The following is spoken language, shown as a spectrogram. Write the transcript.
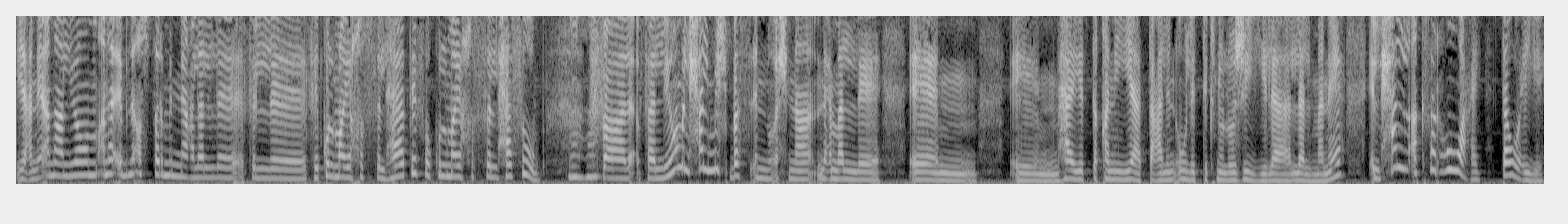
يعني أنا اليوم أنا ابني أشطر مني على ال في ال في كل ما يخص الهاتف وكل ما يخص الحاسوب. ف فاليوم الحل مش بس إنه إحنا نعمل هاي التقنيات تعال نقول التكنولوجية للمنع. الحل أكثر هو وعي توعية.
